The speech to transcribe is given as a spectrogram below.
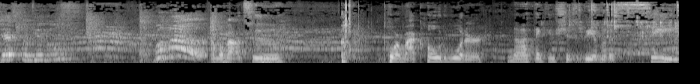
Just for giggles. Boo boo! I'm about to pour my cold water. No, I think you should be able to see.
